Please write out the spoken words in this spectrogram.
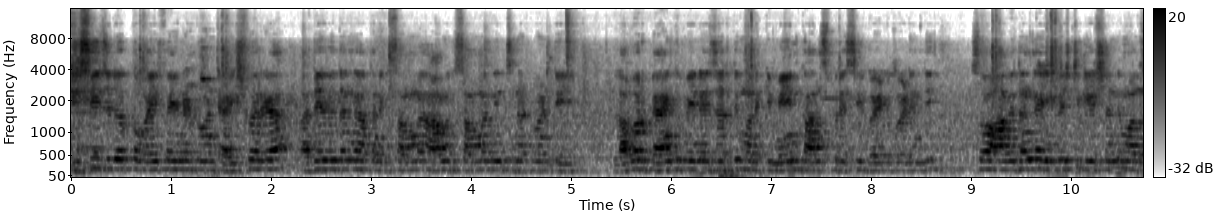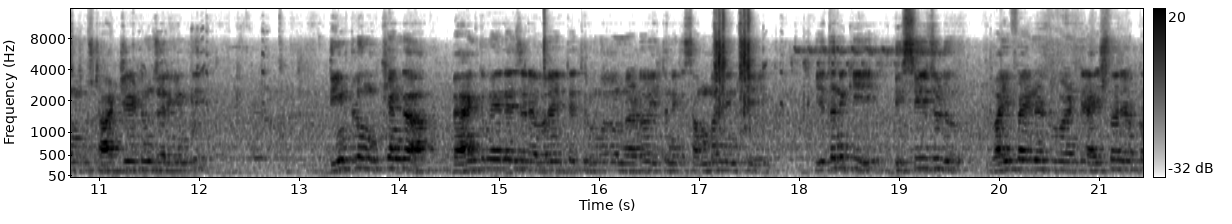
డిసీజ్డ్ యొక్క వైఫ్ అయినటువంటి ఐశ్వర్య అదేవిధంగా అతనికి సంబ ఆమెకు సంబంధించినటువంటి లవర్ బ్యాంక్ మేనేజర్ది మనకి మెయిన్ కాన్స్పిరసీ బయటపడింది. సో ఆ విధంగా ఇన్వెస్టిగేషన్ని మనం స్టార్ట్ చేయడం జరిగింది. దీంట్లో ముఖ్యంగా బ్యాంక్ మేనేజర్ ఎవరైతే తిరుమల ఉన్నాడో ఇతనికి సంబంధించి ఇతనికి డిసీజ్డ్ వైఫ్ అయినటువంటి ఐశ్వర్య యొక్క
